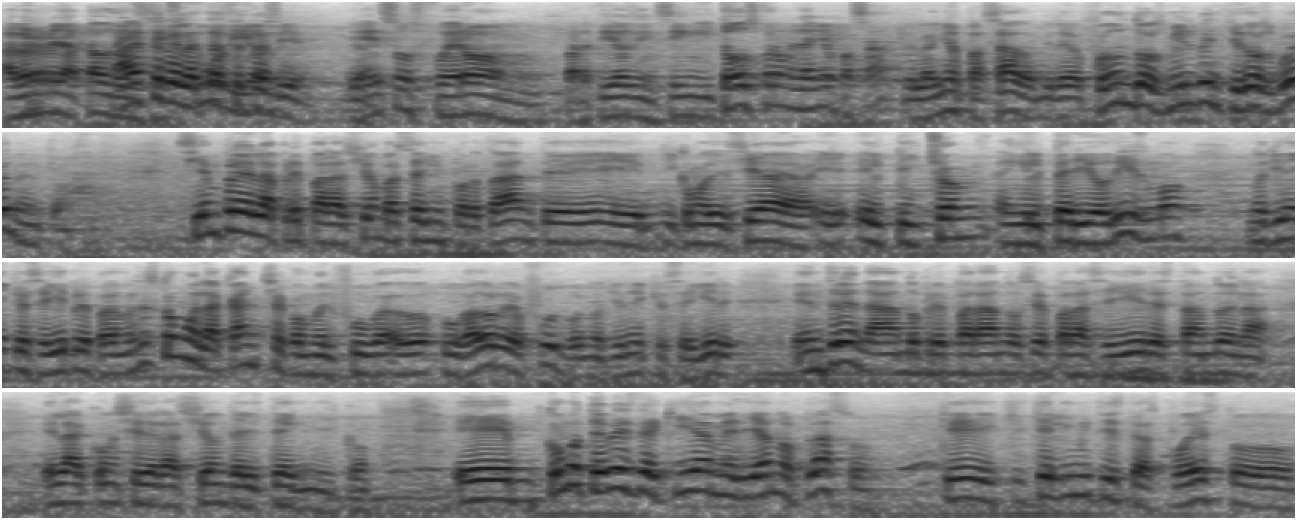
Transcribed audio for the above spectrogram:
haber relatado de ah, ese relataste también. Esos fueron partidos de insignia y todos fueron el año pasado. El año pasado, mire, fue un 2022 bueno entonces siempre la preparación va a ser importante eh, y como decía el, pichón en el periodismo no tiene que seguir preparándose. Es como la cancha, como el jugador, de fútbol, no tiene que seguir entrenando, preparándose para seguir estando en la, en la consideración del técnico. Eh, ¿Cómo te ves de aquí a mediano plazo? ¿Qué, límites te has puesto?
